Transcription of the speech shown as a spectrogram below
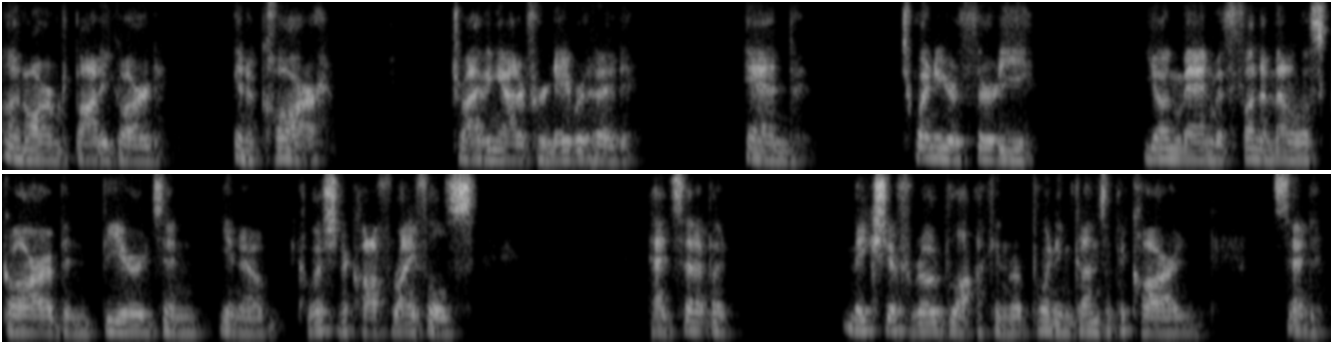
unarmed bodyguard in a car driving out of her neighborhood. And 20 or 30 young men with fundamentalist garb and beards and, you know, Kalashnikov rifles had set up a makeshift roadblock and were pointing guns at the car and said,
